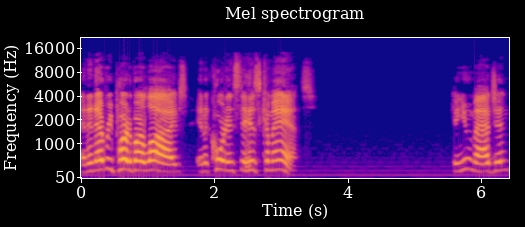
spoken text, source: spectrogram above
and in every part of our lives in accordance to His commands. Can you imagine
